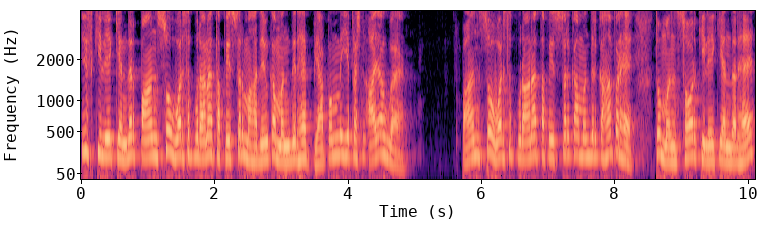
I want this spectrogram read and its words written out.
इस किले के अंदर 500 वर्ष पुराना तपेश्वर महादेव का मंदिर है। व्यापम में ये प्रश्न आया हुआ है। 500 वर्ष पुराना तपेश्वर का मंदिर कहाँ पर है? तो मंदसौर किले के अंदर है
